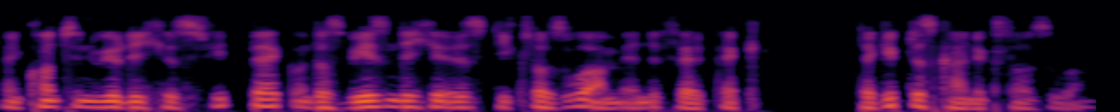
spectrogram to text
ein kontinuierliches Feedback und das Wesentliche ist, die Klausur am Ende fällt weg. Da gibt es keine Klausur.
